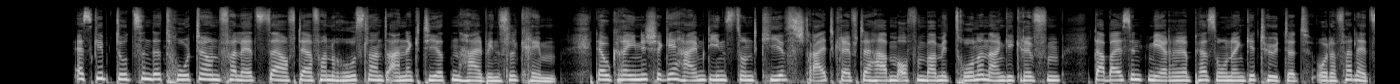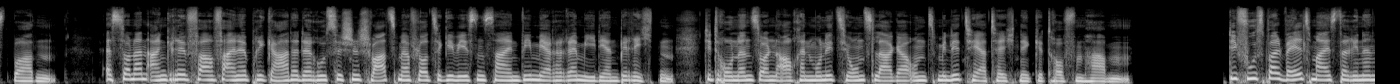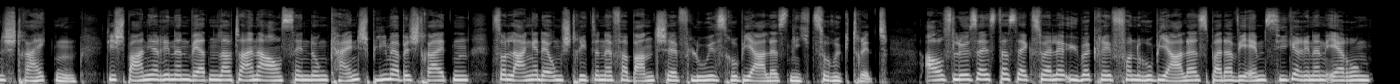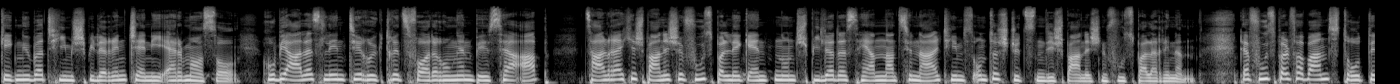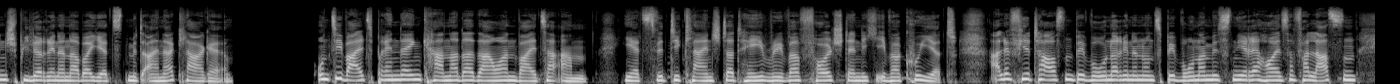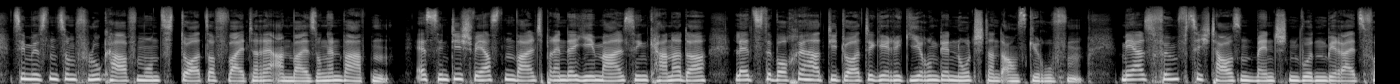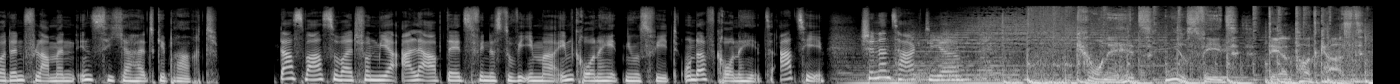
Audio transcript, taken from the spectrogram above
Es gibt Dutzende Tote und Verletzte auf der von Russland annektierten Halbinsel Krim. Der ukrainische Geheimdienst und Kiews Streitkräfte haben offenbar mit Drohnen angegriffen. Dabei sind mehrere Personen getötet oder verletzt worden. Es soll ein Angriff auf eine Brigade der russischen Schwarzmeerflotte gewesen sein, wie mehrere Medien berichten. Die Drohnen sollen auch ein Munitionslager und Militärtechnik getroffen haben. Die Fußball-Weltmeisterinnen streiken. Die Spanierinnen werden laut einer Aussendung kein Spiel mehr bestreiten, solange der umstrittene Verbandschef Luis Rubiales nicht zurücktritt. Auslöser ist der sexuelle Übergriff von Rubiales bei der WM-Siegerinnenehrung gegenüber Teamspielerin Jenny Hermoso. Rubiales lehnt die Rücktrittsforderungen bisher ab. Zahlreiche spanische Fußballlegenden und Spieler des Herren Nationalteams unterstützen die spanischen Fußballerinnen. Der Fußballverband droht den Spielerinnen aber jetzt mit einer Klage. Und die Waldbrände in Kanada dauern weiter an. Jetzt wird die Kleinstadt Hay River vollständig evakuiert. Alle 4000 Bewohnerinnen und Bewohner müssen ihre Häuser verlassen. Sie müssen zum Flughafen und dort auf weitere Anweisungen warten. Es sind die schwersten Waldbrände jemals in Kanada. Letzte Woche hat die dortige Regierung den Notstand ausgerufen. Mehr als 50.000 Menschen wurden bereits vor den Flammen in Sicherheit gebracht. Das war's soweit von mir. Alle Updates findest du wie immer im Kronehit Newsfeed und auf Kronehit.at. Schönen Tag dir. Kronehit Newsfeed, der Podcast.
